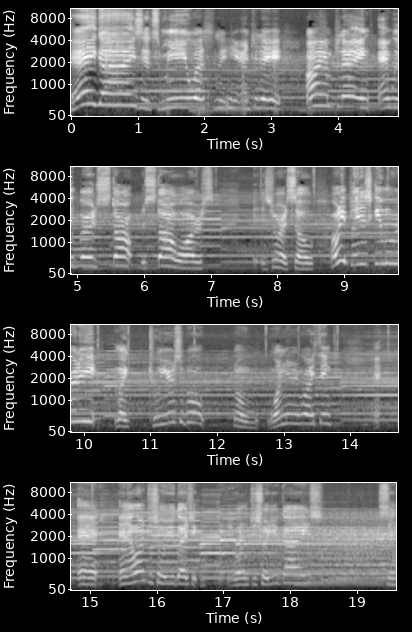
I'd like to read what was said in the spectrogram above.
Hey guys, it's me Wesley here, and today I am playing Angry Birds Star Star Wars. Sorry, so I only played this game already like two years ago, no, one year ago I think, and and I wanted to show you guys. I wanted to show you guys since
